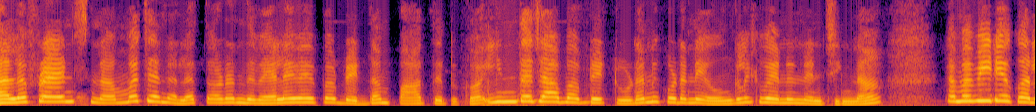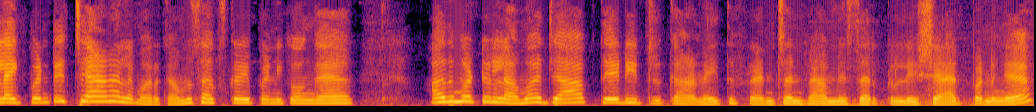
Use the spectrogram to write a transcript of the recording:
ஹலோ ஃப்ரெண்ட்ஸ் நம்ம சேனலில் தொடர்ந்து வேலைவாய்ப்பு அப்டேட் தான் பார்த்துட்ருக்கோம் இந்த ஜாப் அப்டேட் உடனுக்குடனே உங்களுக்கு வேணும்னு நினச்சிங்கன்னா நம்ம வீடியோக்கு ஒரு லைக் பண்ணிட்டு சேனலை மறக்காமல் சப்ஸ்கிரைப் பண்ணிக்கோங்க. அது மட்டும் இல்லாமல் ஜாப் தேடிட்டு இருக்க அனைத்து ஃப்ரெண்ட்ஸ் அண்ட் ஃபேமிலி சர்க்கிள்லையும் ஷேர் பண்ணுங்கள்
